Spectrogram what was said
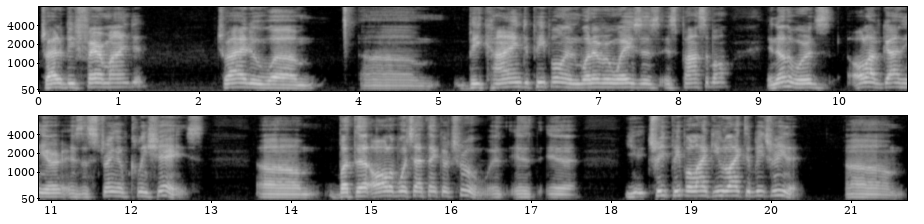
Try to be fair-minded. Try to um, um, be kind to people in whatever ways is, is possible. In other words, all I've got here is a string of cliches, um, but the, all of which I think are true. It, it, it, you treat people like you like to be treated. Um,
